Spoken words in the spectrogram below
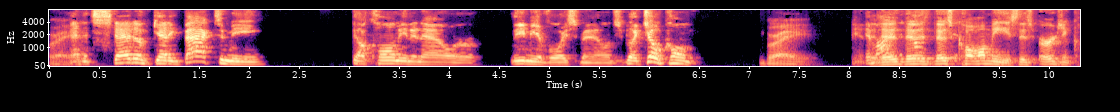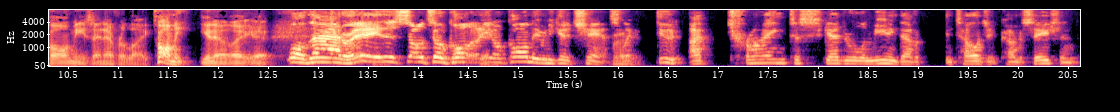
Right. And instead of getting back to me, they'll call me in an hour, leave me a voicemail, and just be like, Joe, call me. Right. Am those, I- those those call me's, those urgent call me's, I never like. Call me, you know, like yeah, well that or hey this so and so call Yeah. you know call me when you get a chance Right. like dude i'm trying to schedule a meeting to have an intelligent conversation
